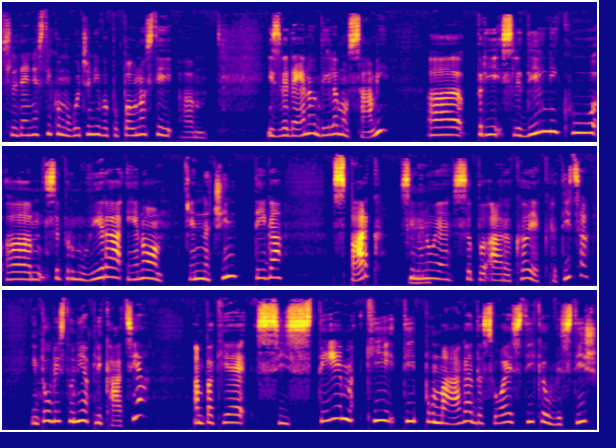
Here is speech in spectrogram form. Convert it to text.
sledenje stikom mogoče ni v popolnosti. Um, izvedeno, delamo sami. Uh, pri sledilniku um, se promovira eno, en način tega, Spark se mhm. imenuje SPARK, je kratica in to v bistvu ni aplikacija, ampak je sistem, ki ti pomaga, da svoje stike obvestiš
